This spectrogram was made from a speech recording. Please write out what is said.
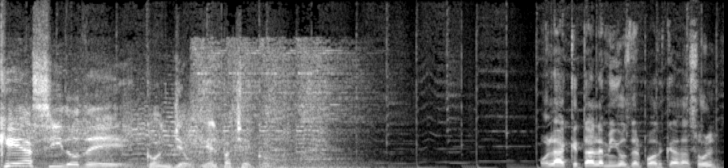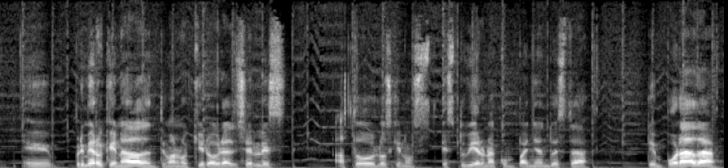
¿Qué ha sido de con Yeuriel Pacheco? Hola, ¿qué tal amigos del podcast Azul? Eh, primero que nada, de antemano quiero agradecerles a todos los que nos estuvieron acompañando esta temporada.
